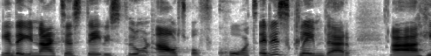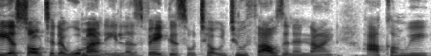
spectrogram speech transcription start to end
in the United States, is thrown out of court. It is claimed that uh, he assaulted a woman in Las Vegas hotel in 2009. How can we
